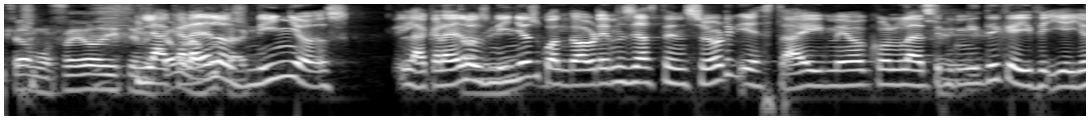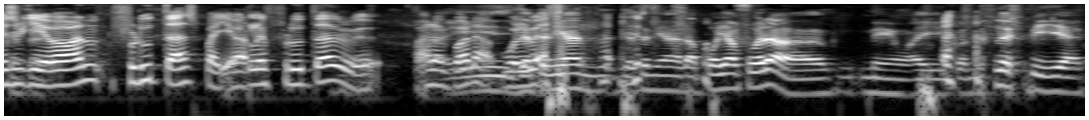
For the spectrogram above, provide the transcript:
Claro, Morfeo dice. Y "Me la cara de puta". los niños. La cara de los niños cuando abren ese ascensor y está ahí Neo con la Sí. Trinity que dice, y ellos Que se- llevaban frutas para llevarle frutas. Para, Ahí para, ya tenían, ya tenían la polla afuera, Neo, ahí cuando les pillan.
